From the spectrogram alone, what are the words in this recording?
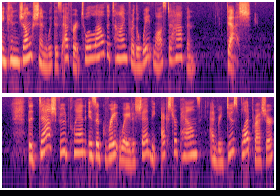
in conjunction with this effort to allow the time for the weight loss to happen. Dash. The DASH food plan is a great way to shed the extra pounds and reduce blood pressure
